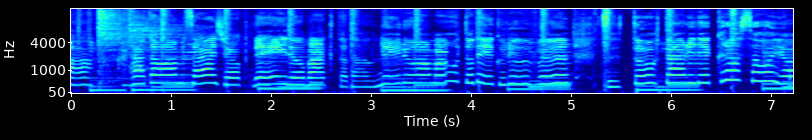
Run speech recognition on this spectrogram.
あ体は無罪色レイドバックただうねる雨音でグルーヴずっと二人で暮らそうよ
